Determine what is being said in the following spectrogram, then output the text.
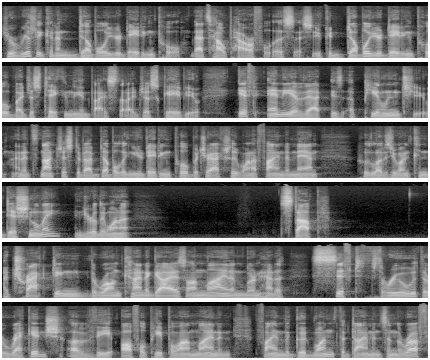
you're really going to double your dating pool. That's how powerful this is. You can double your dating pool by just taking the advice that I just gave you. If any of that is appealing to you, and it's not just about doubling your dating pool, but you actually want to find a man who loves you unconditionally and you really want to stop attracting the wrong kind of guys online and learn how to sift through the wreckage of the awful people online and find the good ones, the diamonds in the rough.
